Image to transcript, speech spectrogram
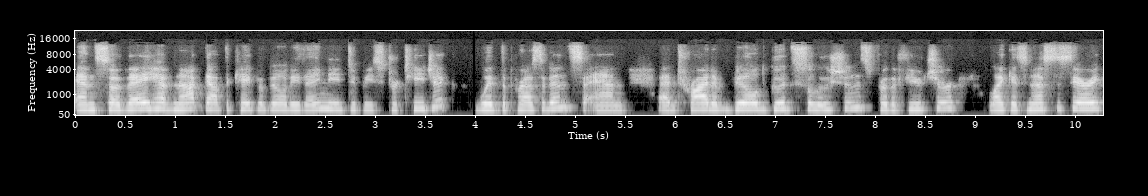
And so they have not got the capability they need to be strategic with the presidents and, and try to build good solutions for the future like it's necessary.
